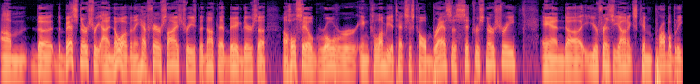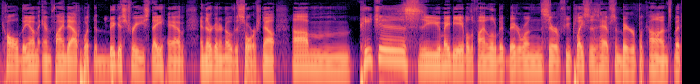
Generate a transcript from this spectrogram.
Um, the the best nursery I know of, and they have fair sized trees, but not that big. There's a a wholesale grower in Columbia, Texas, called Brazos Citrus Nursery and uh, your friends at can probably call them and find out what the biggest trees they have, and they're going to know the source. Now, um, peaches, you may be able to find a little bit bigger ones. There are a few places that have some bigger pecans, but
